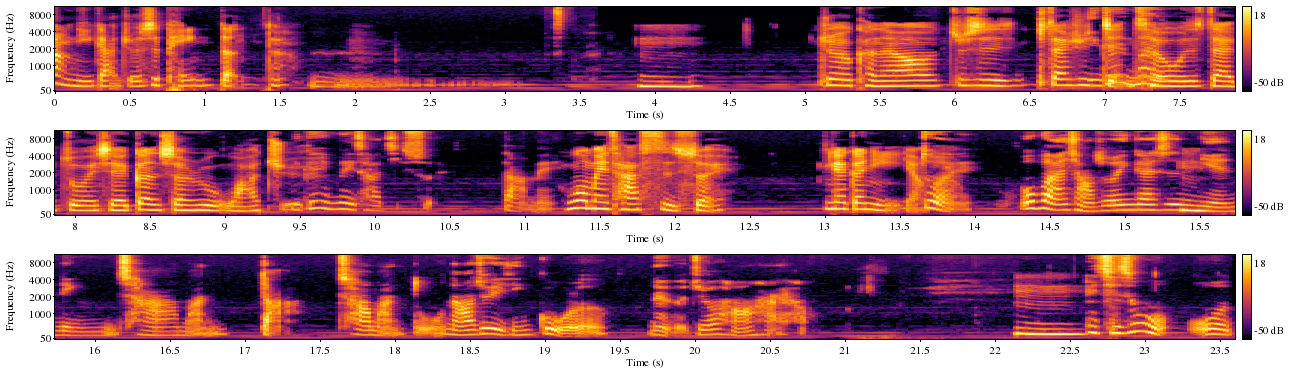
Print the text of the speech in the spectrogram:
让你感觉是平等的。嗯，嗯，就可能要就是再去检测，或者再做一些更深入挖掘你掘。跟你妹差几岁？大妹。我妹差四岁，应该跟你一样。，对我本来想说应该是嗯年龄差蛮大，差蛮多，然后就已经过了那个，就好像还好。嗯哎、其实我我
